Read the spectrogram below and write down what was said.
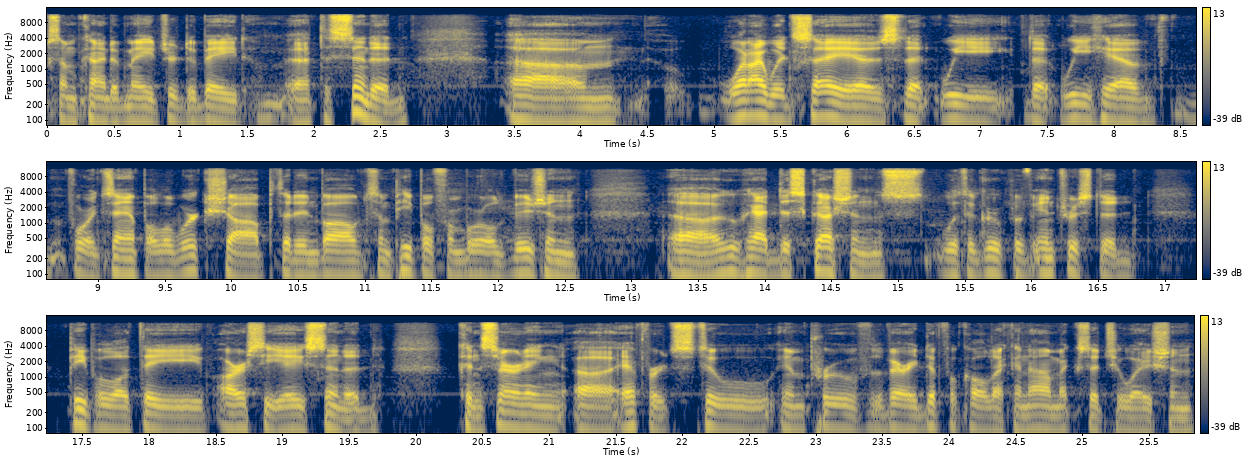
some kind of major debate at the synod. Um, what I would say is that we that we have, for example, a workshop that involved some people from World Vision uh, who had discussions with a group of interested people at the RCA synod concerning uh, efforts to improve the very difficult economic situation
